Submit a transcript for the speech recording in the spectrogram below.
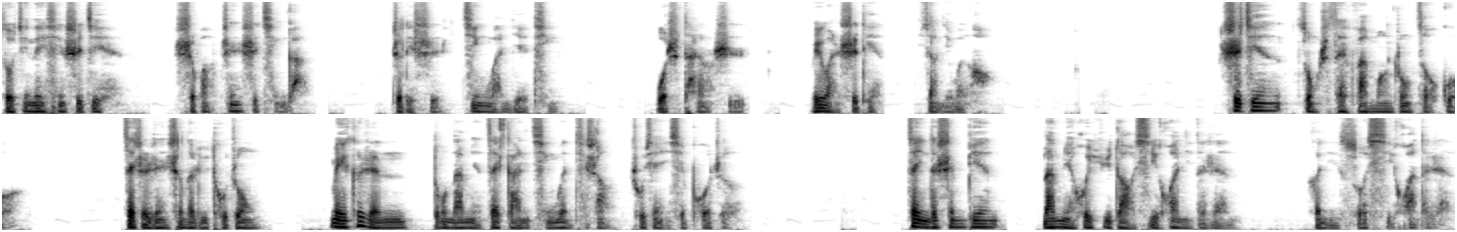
走进内心世界，释放真实情感。这里是今晚夜听，我是太阳石，每晚十点向你问好。时间总是在繁忙中走过，在这人生的旅途中，每个人都难免在感情问题上出现一些波折。在你的身边，难免会遇到喜欢你的人和你所喜欢的人。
